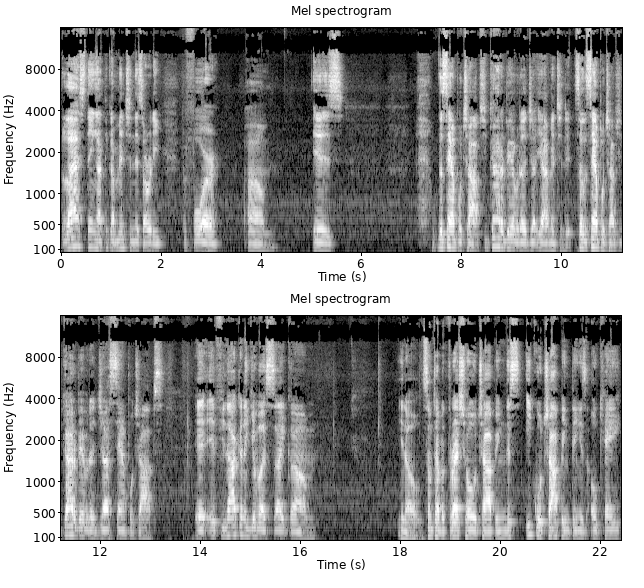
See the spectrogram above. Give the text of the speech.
last thing I think I mentioned this already before um, is the sample chops. You got to be able to adjust. Yeah, I mentioned it. So the sample chops, you got to be able to adjust sample chops if you're not gonna give us like um you know some type of threshold chopping. This equal chopping thing is okay.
